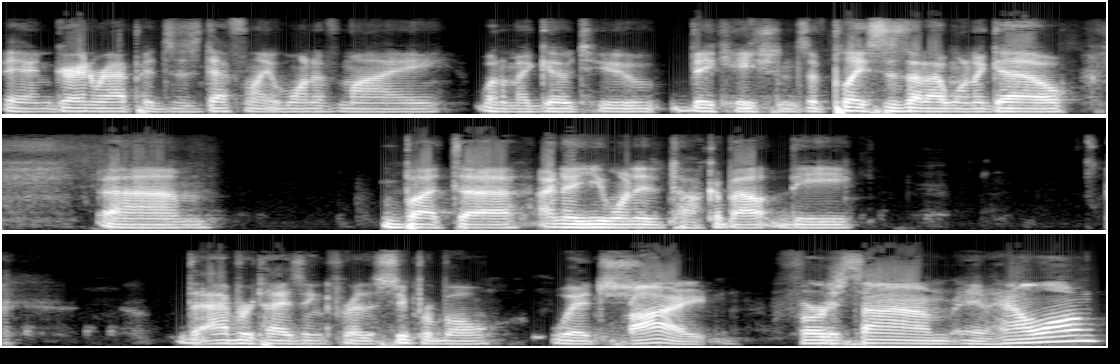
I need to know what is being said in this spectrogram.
and Grand Rapids is definitely one of my one of my go to vacations of places that I want to go. Um, but uh, I know you wanted to talk about the the advertising for the Super Bowl, which Right, first time in how long?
